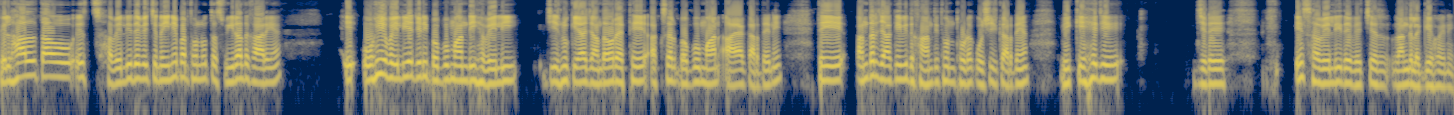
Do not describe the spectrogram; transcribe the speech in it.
ਫਿਲਹਾਲ ਤਾਂ ਉਹ ਇਸ ਹਵੇਲੀ ਦੇ ਵਿੱਚ ਨਹੀਂ ਨੇ, ਪਰ ਤੁਹਾਨੂੰ ਤਸਵੀਰਾਂ ਦਿਖਾ ਰਹੇ ਹਾਂ। ਇਹ ਉਹੀ ਹਵੇਲੀ ਹੈ ਜਿਹੜੀ ਬੱਬੂ ਮਾਨ ਦੀ ਹਵੇਲੀ ਜਿਸ ਨੂੰ ਕਿਹਾ ਜਾਂਦਾ, ਔਰ ਇੱਥੇ ਅਕਸਰ ਬੱਬੂ ਮਾਨ ਆਇਆ ਕਰਦੇ ਨੇ। ਤੇ ਅੰਦਰ ਜਾ ਕੇ ਵੀ ਦਿਖਾਉਣ ਦੀ ਤੁਹਾਨੂੰ ਥੋੜਾ ਕੋਸ਼ਿਸ਼ ਕਰਦੇ ਹਾਂ ਵੀ ਕਿਹੇ ਜੇ ਜਿਹੜੇ ਇਸ ਹਵੇਲੀ ਦੇ ਵਿੱਚ ਰੰਗ ਲੱਗੇ ਹੋਏ ਨੇ।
